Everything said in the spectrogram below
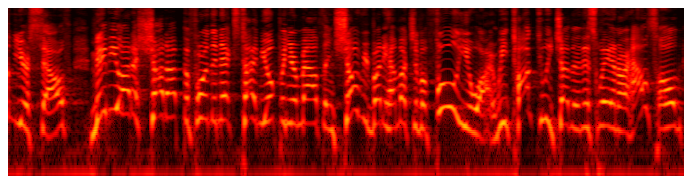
of yourself. Maybe you ought to shut up before the next time you open your mouth and show everybody how much of a fool you are. We talk to each other this way in our household.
